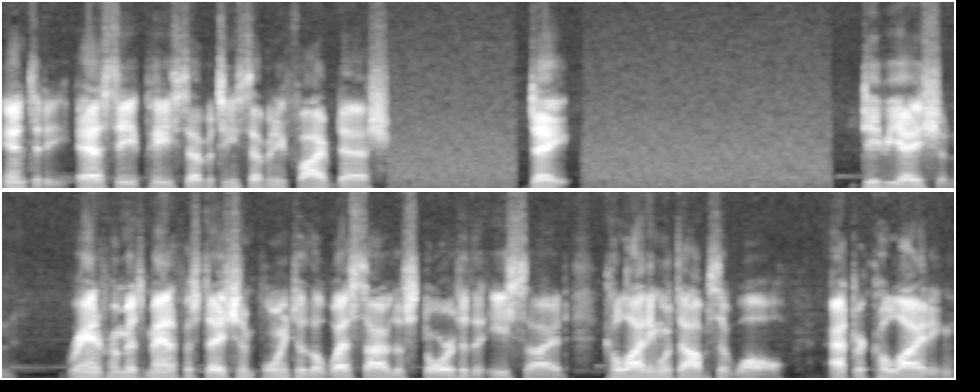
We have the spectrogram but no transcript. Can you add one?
Entity: SCP-1775- Date Deviation Ran from its manifestation point to the west side of the store to the east side, colliding with the opposite wall. After colliding,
